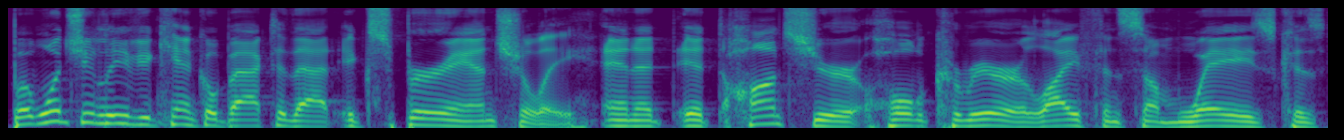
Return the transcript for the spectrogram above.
but once you leave, you can't go back to that experientially, and it, it haunts your whole career or life in some ways because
